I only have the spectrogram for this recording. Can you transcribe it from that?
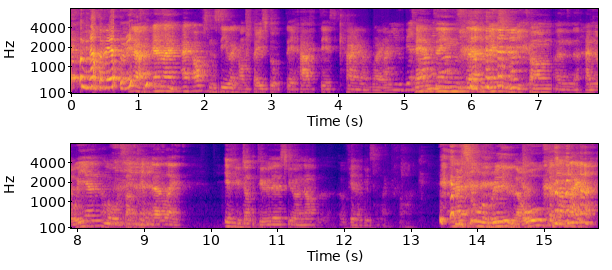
I'm not Vietnamese. Yeah, and I, I often see like on Facebook they have this kind of like you ten things that makes you become an Hanoian or something that like if you don't do this you are not a Vietnamese. Like fuck. And that's score really low because I'm like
